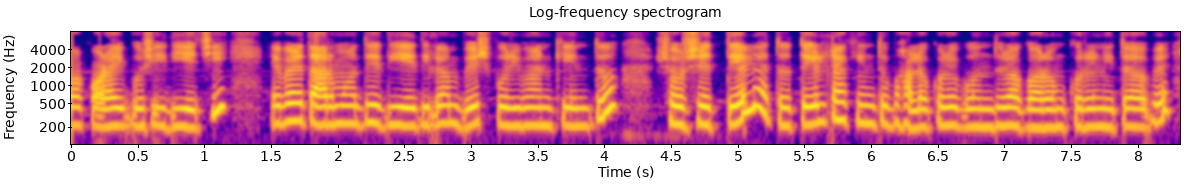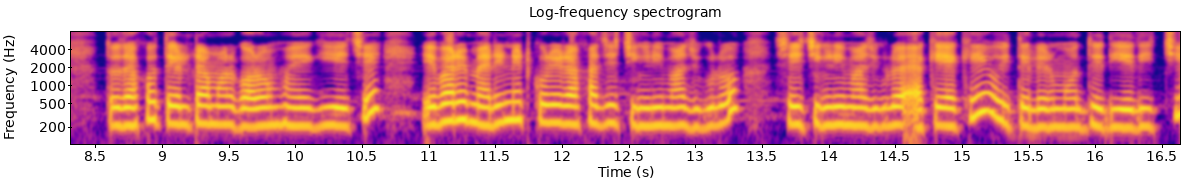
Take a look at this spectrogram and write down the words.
বা কড়াই বসিয়ে দিয়েছি। এবারে তার মধ্যে দিয়ে দিলাম বেশ পরিমাণ কিন্তু সর্ষের তেল। তো তেলটা কিন্তু ভালো করে বন্ধুরা গরম করে নিতে হবে। তো দেখো তেলটা আমার গরম হয়ে গিয়েছে। এবারে ম্যারিনেট করে রাখা যে চিংড়ি মাছগুলো, সেই চিংড়ি মাছগুলো একে একে ওই তেলের মধ্যে দিয়ে দিচ্ছি।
